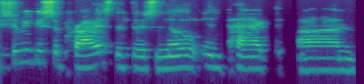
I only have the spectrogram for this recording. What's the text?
should we be surprised that there's no impact on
